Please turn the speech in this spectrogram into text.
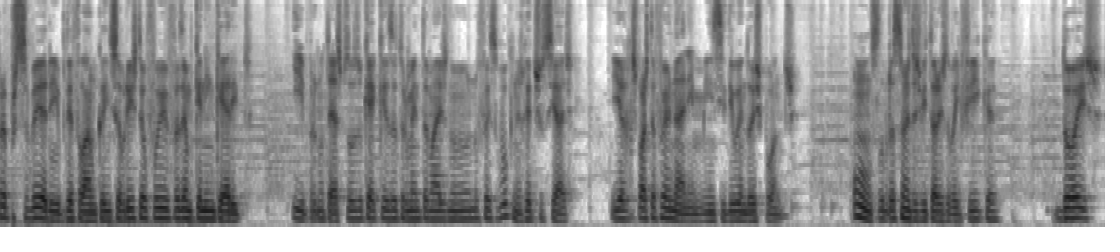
para perceber e poder falar um bocadinho sobre isto, eu fui fazer um pequeno inquérito e perguntei às pessoas o que é que as atormenta mais no, no Facebook, nas redes sociais. E a resposta foi unânime e incidiu em dois pontos. Um, celebrações das vitórias do Benfica. Dois,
